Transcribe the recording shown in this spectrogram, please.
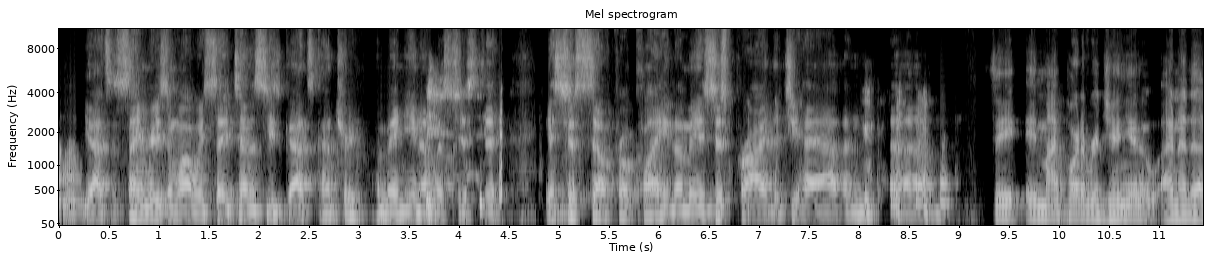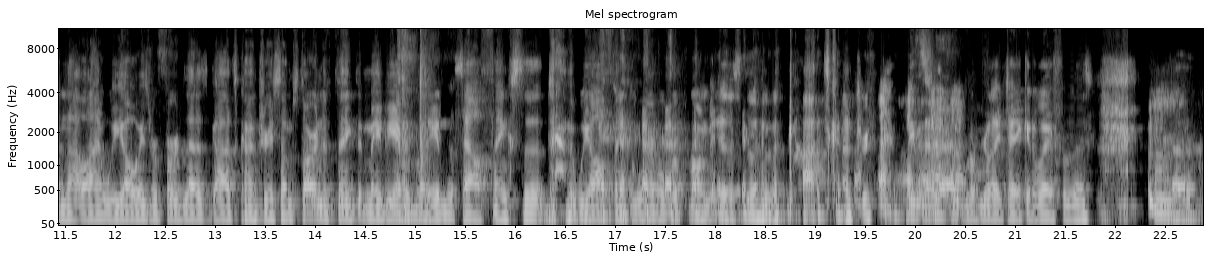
Um, yeah, it's the same reason why we say Tennessee's God's country. I mean, you know, it's just it, it's just self-proclaimed. I mean, it's just pride that you have, and um, See, in my part of Virginia, and I'm not lying, we always refer to that as God's country. So I'm starting to think that maybe everybody in the South thinks that, that we all think wherever we're from is the, the God's country. Maybe that's what we're really taking away from this. Uh,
